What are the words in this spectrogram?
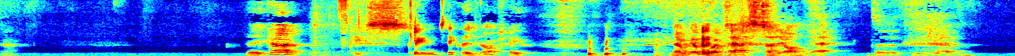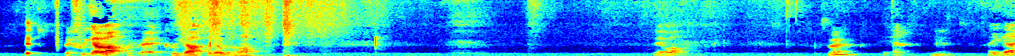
Yeah. There you go. It's clean and tickle. clean and tickle. now we haven't worked out how to turn it on yet. The, the um, if we go up a bit, can we go up a little bit more? Yeah, what? Right. Yeah. yeah. There you go.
